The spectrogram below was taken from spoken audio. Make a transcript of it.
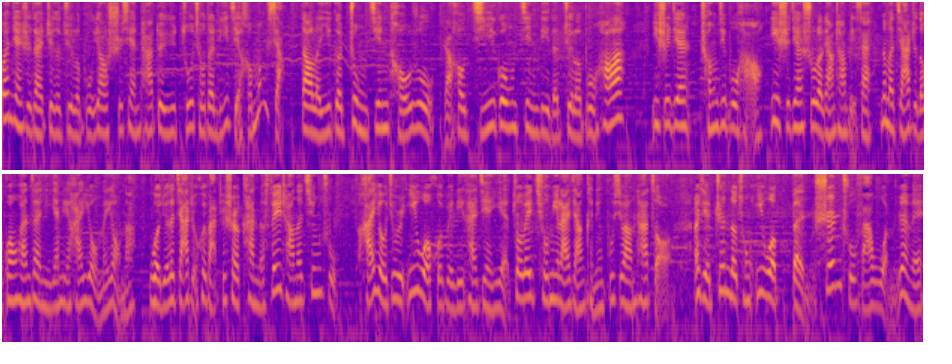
关键是在这个俱乐部要实现他对于足球的理解和梦想，到了一个重金投入，然后急功近利的俱乐部。好啊，一时间成绩不好，一时间输了两场比赛，那么贾指的光环在你眼里还有没有呢？我觉得贾指会把这事儿看得非常的清楚。还有就是伊沃会不会离开建业？作为球迷来讲，肯定不希望他走。而且真的从伊沃本身出发，我们认为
